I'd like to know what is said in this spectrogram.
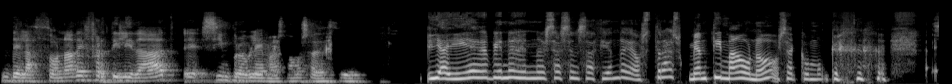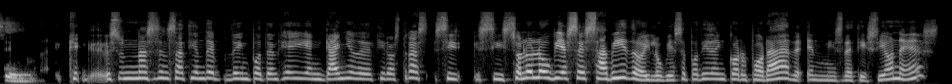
de la zona de fertilidad eh, sin problemas, vamos a decir. Y ahí viene esa sensación de, ostras, me han timado, ¿no? O sea, como que, sí. que es una sensación de, de, impotencia y engaño de decir, ostras, si, si solo lo hubiese sabido y lo hubiese podido incorporar en mis decisiones,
